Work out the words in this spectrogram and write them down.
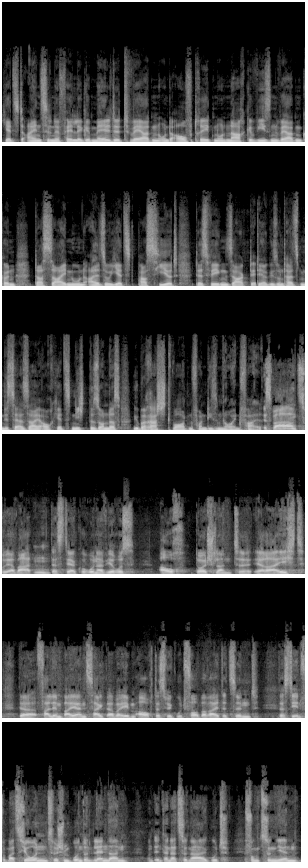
jetzt einzelne Fälle gemeldet werden und auftreten und nachgewiesen werden können. Das sei nun also jetzt passiert. Deswegen sagt der Gesundheitsminister, er sei auch jetzt nicht besonders überrascht worden von diesem neuen Fall. Es war zu erwarten, dass der Coronavirus auch Deutschland äh, erreicht. Der Fall in Bayern zeigt aber eben auch, dass wir gut vorbereitet sind, dass die Informationen zwischen Bund und Ländern und international gut funktionieren,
